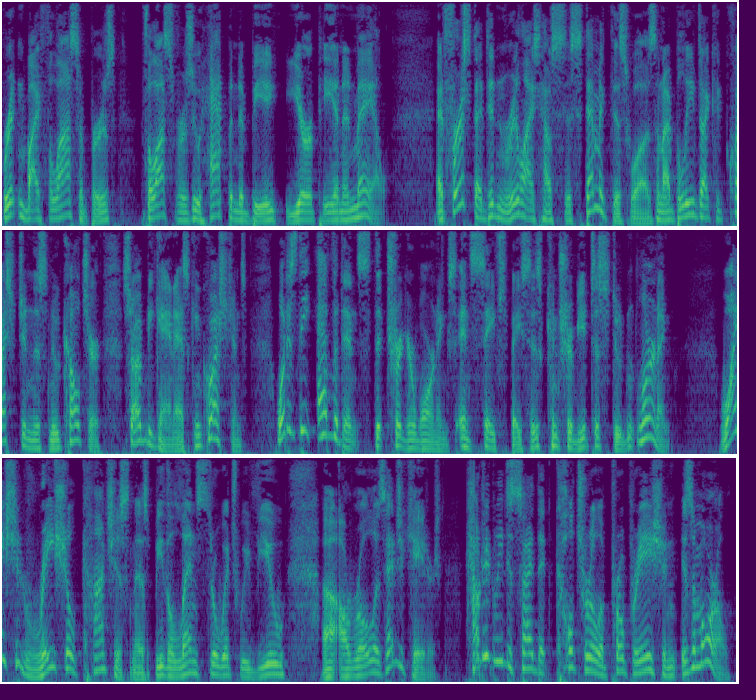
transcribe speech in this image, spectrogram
written by philosophers, philosophers who happened to be European and male. At first, I didn't realize how systemic this was, and I believed I could question this new culture. So I began asking questions. What is the evidence that trigger warnings and safe spaces contribute to student learning? Why should racial consciousness be the lens through which we view uh, our role as educators? How did we decide that cultural appropriation is immoral?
